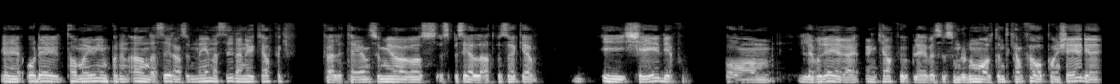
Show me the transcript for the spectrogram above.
Eh, och det tar man ju in på den andra sidan. Så den ena sidan är kaffekvaliteten som gör oss speciella att försöka i kedjeform leverera en kaffeupplevelse som du normalt inte kan få på en kedja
